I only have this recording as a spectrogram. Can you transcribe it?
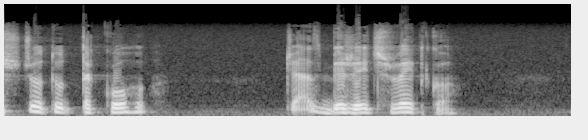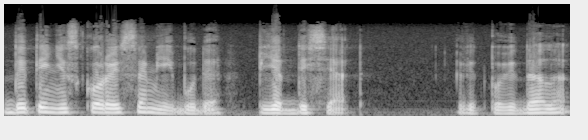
що тут такого? Час біжить швидко. Дитині скоро й самій буде п'ятдесят, відповідала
